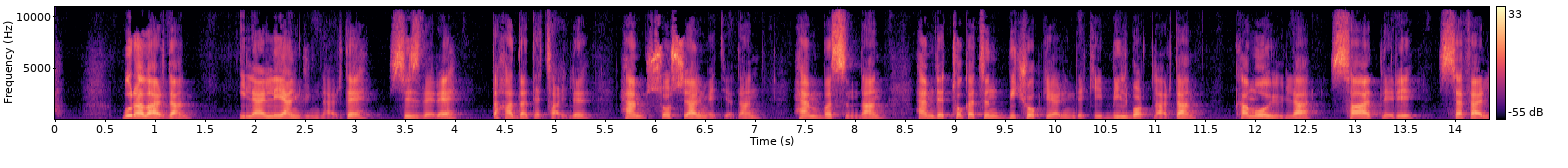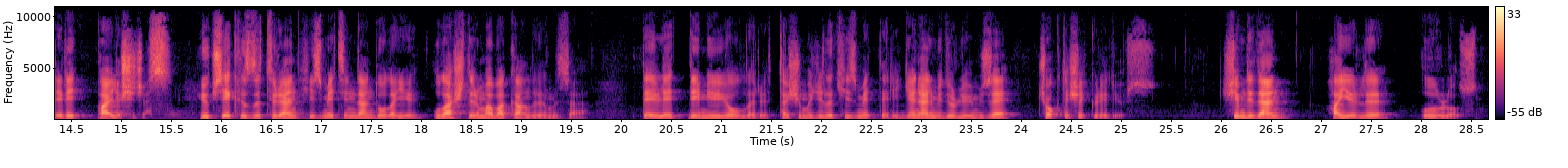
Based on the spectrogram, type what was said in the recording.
Buralardan ilerleyen günlerde sizlere daha da detaylı hem sosyal medyadan hem basından hem de Tokat'ın birçok yerindeki billboardlardan kamuoyuyla saatleri, seferleri paylaşacağız. Yüksek hızlı tren hizmetinden dolayı Ulaştırma Bakanlığımıza, Devlet Demiryolları Taşımacılık Hizmetleri Genel Müdürlüğümüze çok teşekkür ediyoruz. Şimdiden hayırlı Urlos.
